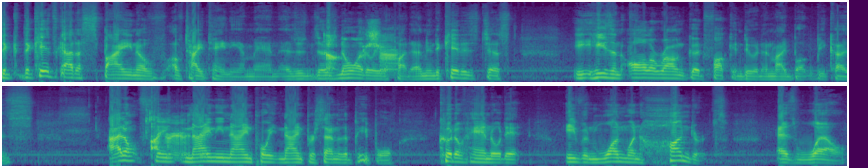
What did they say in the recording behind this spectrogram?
the, the kid's got a spine of, of titanium, man. There's, there's Oh, no other way to put it. I mean, the kid is just he, he's an all around good fucking dude in my book because I don't think agree with you. ninety nine point nine percent of the people could have handled it even one one hundredth as well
